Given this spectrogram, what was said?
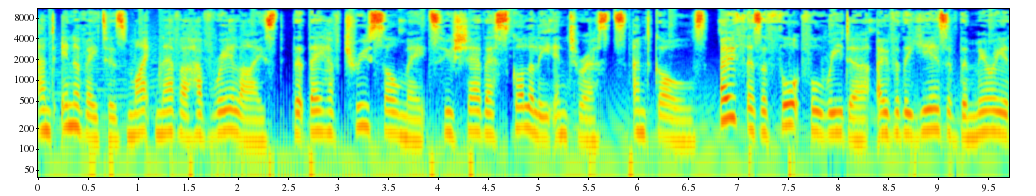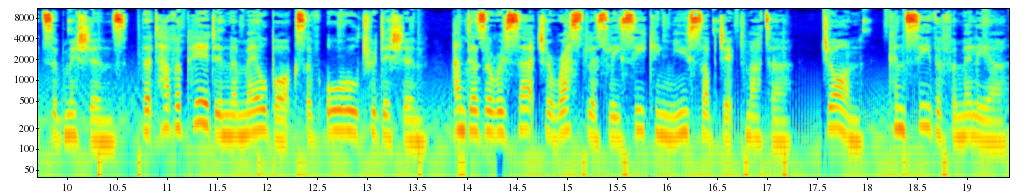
and innovators might never have realized that they have true soulmates who share their scholarly interests and goals. Both as a thoughtful reader over the years of the myriad submissions that have appeared in the mailbox of oral tradition, and as a researcher restlessly seeking new subject matter, John can see the familiar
